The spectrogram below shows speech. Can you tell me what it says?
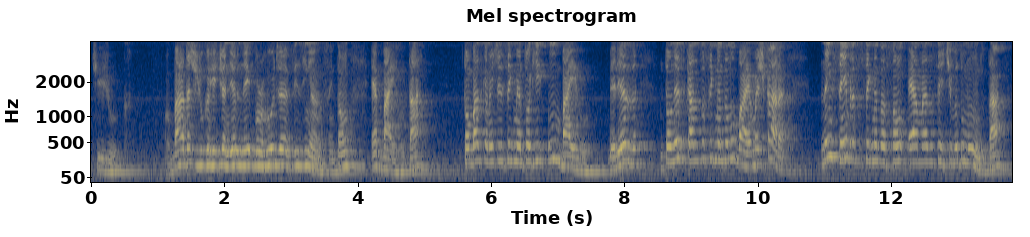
Tijuca. Barra da Tijuca, Rio de Janeiro, neighborhood é vizinhança. Então é bairro, tá? Então basicamente ele segmentou aqui um bairro, beleza? Então nesse caso eu estou segmentando um bairro, mas cara, nem sempre essa segmentação é a mais assertiva do mundo, tá?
